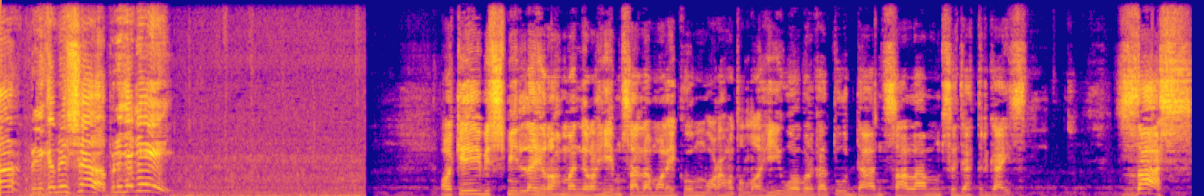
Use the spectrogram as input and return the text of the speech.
Ha? Pendidikan Malaysia? Apa dah jadi? Okey, bismillahirrahmanirrahim. Assalamualaikum warahmatullahi wabarakatuh dan salam sejahtera guys. ZAS.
